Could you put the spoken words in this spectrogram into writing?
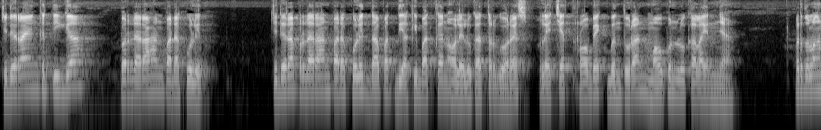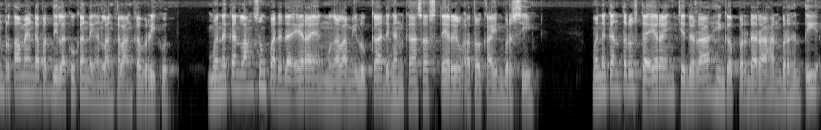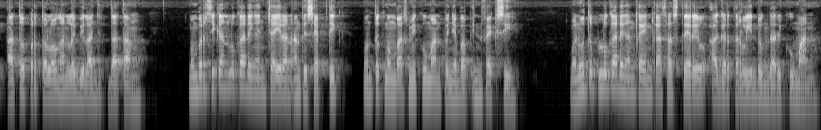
Cedera yang ketiga, perdarahan pada kulit. Cedera perdarahan pada kulit dapat diakibatkan oleh luka tergores, lecet, robek, benturan, maupun luka lainnya. Pertolongan pertama yang dapat dilakukan dengan langkah-langkah berikut. Menekan langsung pada daerah yang mengalami luka dengan kasa steril atau kain bersih. Menekan terus daerah yang cedera hingga perdarahan berhenti atau pertolongan lebih lanjut datang. Membersihkan luka dengan cairan antiseptik untuk membasmi kuman penyebab infeksi. Menutup luka dengan kain kasa steril agar terlindung dari kuman.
